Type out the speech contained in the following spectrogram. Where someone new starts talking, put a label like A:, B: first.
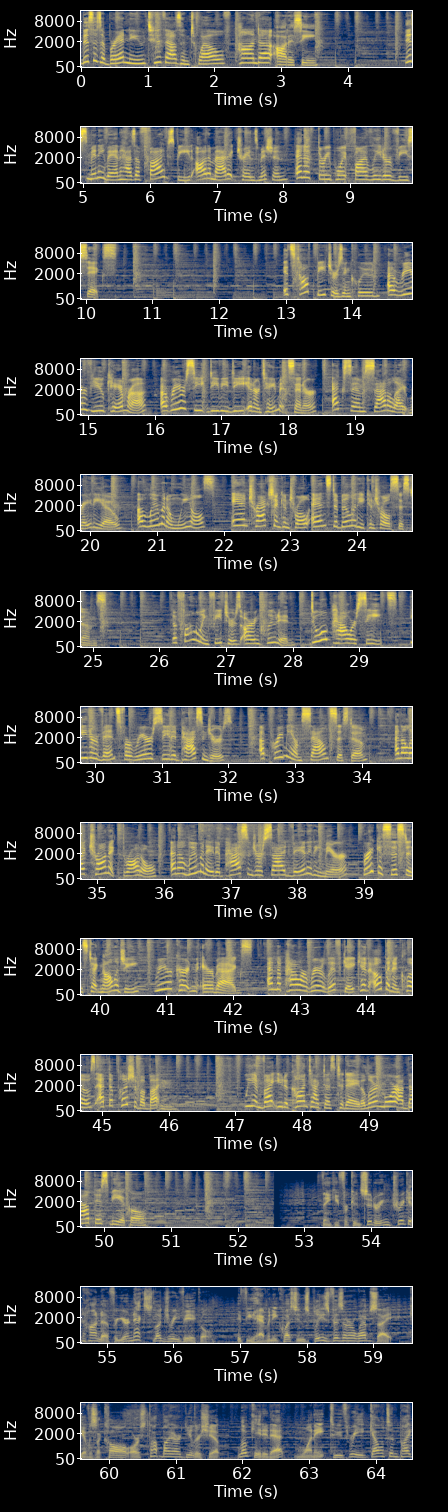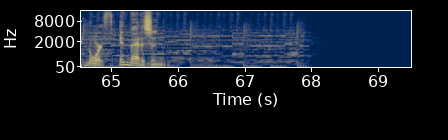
A: This is a brand new 2012 Honda Odyssey. This minivan has a 5-speed automatic transmission and a 3.5-liter V6. Its top features include a rear view camera, a rear seat DVD entertainment center, XM satellite radio, aluminum wheels, and traction control and stability control systems. The following features are included dual power seats, heater vents for rear seated passengers, a premium sound system, an electronic throttle, an illuminated passenger side vanity mirror, brake assistance technology, rear curtain airbags, and the power rear liftgate can open and close at the push of a button. We invite you to contact us today to learn more about this vehicle.
B: Thank you for considering Trickett Honda for your next luxury vehicle. If you have any questions, please visit our website, give us a call, or stop by our dealership located at 1823 Gallatin Pike North in Madison.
